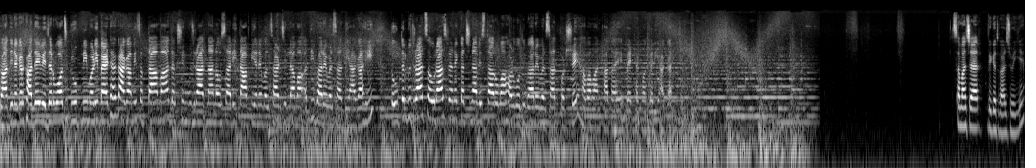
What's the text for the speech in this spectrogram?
ગાંધીનગર ખાતે વેધર વોચ ગ્રુપની મળી બેઠક. આગામી સપ્તાહમાં દક્ષિણ ગુજરાતના નવસારી, તાપી અને વલસાડ જિલ્લામાં અતિભારે વરસાદની આગાહી. તો ઉત્તર ગુજરાત, સૌરાષ્ટ્ર અને કચ્છના વિસ્તારોમાં હળવોથી ભારે વરસાદ પડશે. હવામાન ખાતાએ બેઠકમાં કરી આગાહી. સમાચાર વિગતવાર જોઈએ.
